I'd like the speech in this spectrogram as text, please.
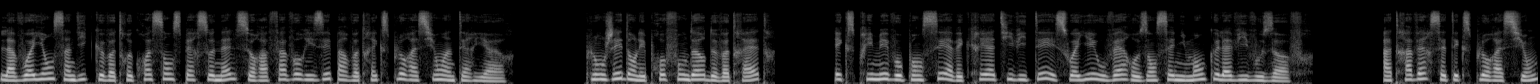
la voyance indique que votre croissance personnelle sera favorisée par votre exploration intérieure. Plongez dans les profondeurs de votre être, exprimez vos pensées avec créativité et soyez ouvert aux enseignements que la vie vous offre. À travers cette exploration,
